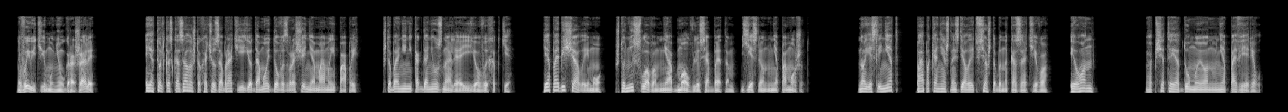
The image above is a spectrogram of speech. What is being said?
«Вы ведь ему не угрожали?» «Я только сказала, что хочу забрать ее домой до возвращения мамы и папы, чтобы они никогда не узнали о ее выходке. Я пообещала ему, что ни словом не обмолвлюсь об этом, если он мне поможет. Но если нет, папа, конечно, сделает все, чтобы наказать его. И он... Вообще-то, я думаю, он мне поверил.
